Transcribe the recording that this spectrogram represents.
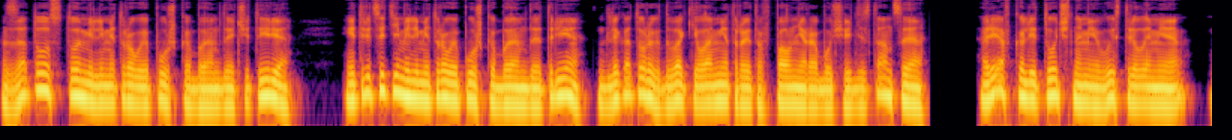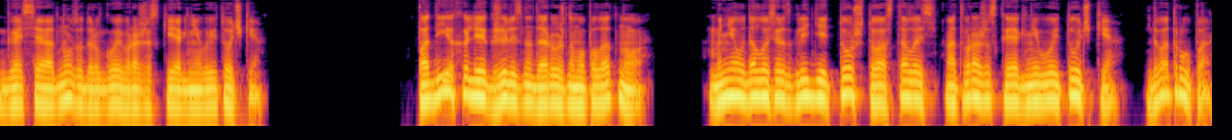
Зато 100-миллиметровая пушка БМД-4 и 30-миллиметровая пушка БМД-3, для которых 2 километра – это вполне рабочая дистанция, рявкали точными выстрелами, гася одну за другой вражеские огневые точки. Подъехали к железнодорожному полотну. Мне удалось разглядеть то, что осталось от вражеской огневой точки. Два трупа.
